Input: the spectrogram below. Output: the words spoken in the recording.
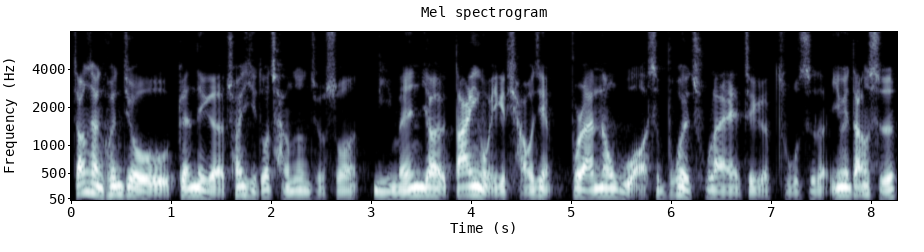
张善坤就跟那个川喜多长政就说：“你们要答应我一个条件，不然呢，我是不会出来这个组织的。”因为当时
